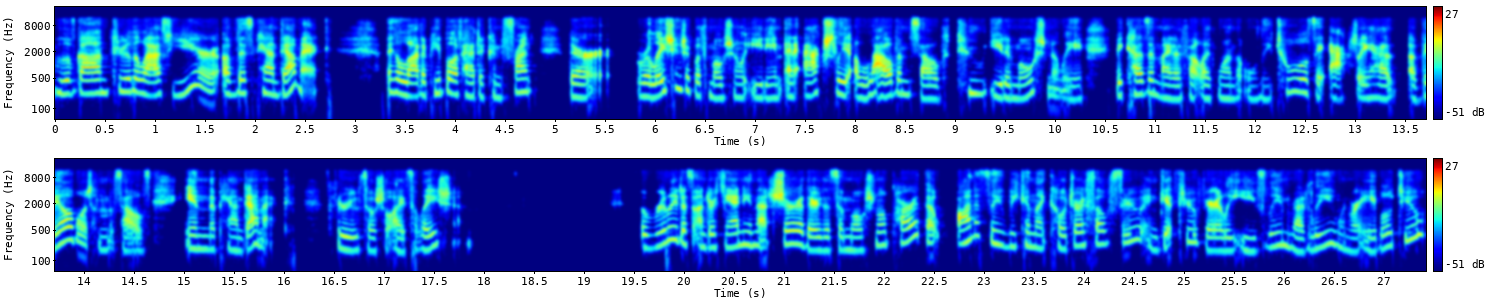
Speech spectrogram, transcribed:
who have gone through the last year of this pandemic. I think a lot of people have had to confront their relationship with emotional eating and actually allow themselves to eat emotionally because it might have felt like one of the only tools they actually had available to themselves in the pandemic through social isolation. So really just understanding that sure there's this emotional part that honestly we can like coach ourselves through and get through fairly easily and readily when we're able to.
